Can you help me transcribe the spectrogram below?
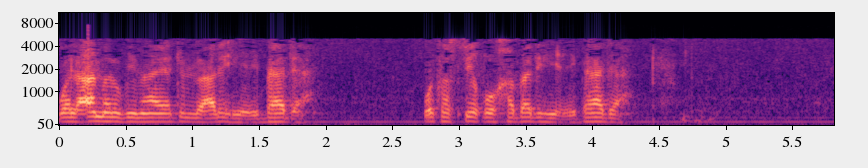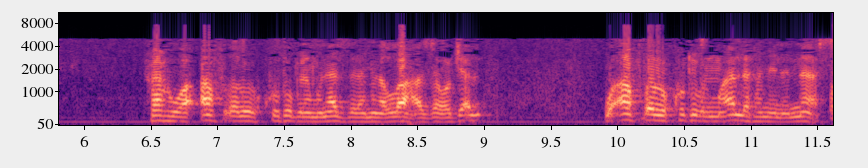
والعمل بما يدل عليه عبادة وتصديق خبره عبادة. فهو أفضل الكتب المنزلة من الله عز وجل وأفضل الكتب المؤلفة من الناس.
